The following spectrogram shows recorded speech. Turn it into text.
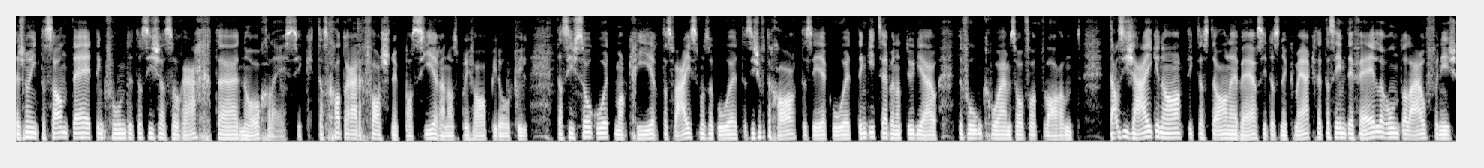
das ist noch interessant, der hat dann gefunden, das ist ja so recht äh, nachlässig. Das kann dir eigentlich fast nicht passieren als Privatpilot, weil das ist so gut markiert, das weiß man so gut, das ist auf der Karte sehr gut. Dann gibt's eben natürlich auch den Funk, der einem sofort warnt. Das ist eigenartig, dass der Alain Bersi das nicht gemerkt hat, dass ihm der Fehler unterlaufen ist,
